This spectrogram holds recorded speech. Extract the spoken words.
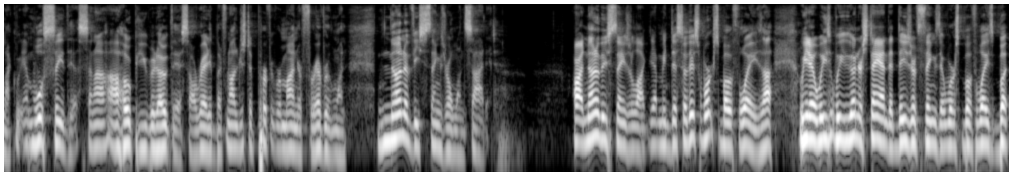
like, and we'll see this, and I, I, hope you know this already, but if not, just a perfect reminder for everyone none of these things are one sided. All right, none of these things are like, I mean, so this works both ways. I, you know, we, we understand that these are things that works both ways, but,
